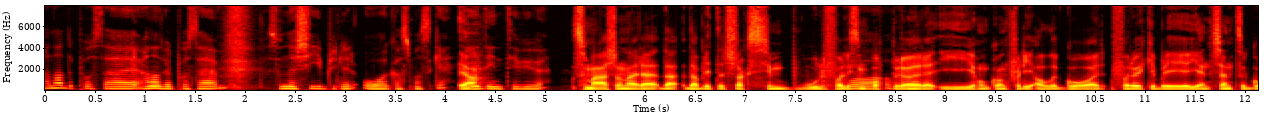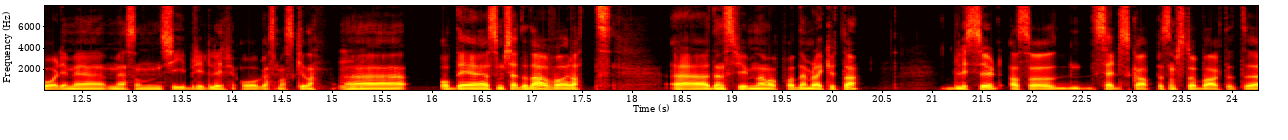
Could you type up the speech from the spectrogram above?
Han hadde, på seg, han hadde vel på seg sånne skibriller og gassmaske Ja. i det intervjuet. som er sånn der, det, det har blitt et slags symbol for liksom opprøret i Hongkong. Fordi alle går, for å ikke bli gjenkjent, så går de med, med sånn skibriller og gassmaske, da. Eh, og det som skjedde da, var at uh, den streamen han var på, den ble kutta. Blizzard, altså selskapet som står bak dette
